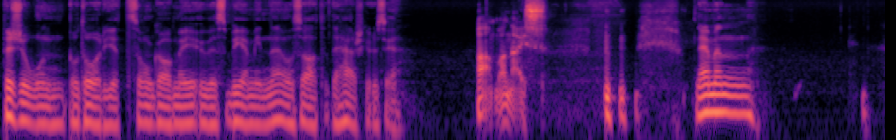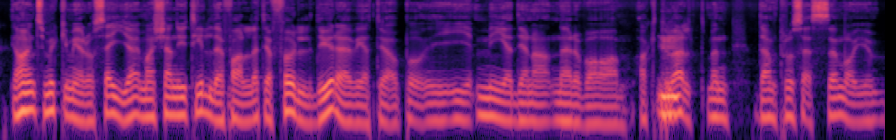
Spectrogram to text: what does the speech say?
person på torget som gav mig USB-minne och sa att det här ska du se. Fan vad nice. Nej men jag har inte så mycket mer att säga. Man känner ju till det fallet. Jag följde ju det vet jag på, i, medierna när det var aktuellt. Men den processen var ju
